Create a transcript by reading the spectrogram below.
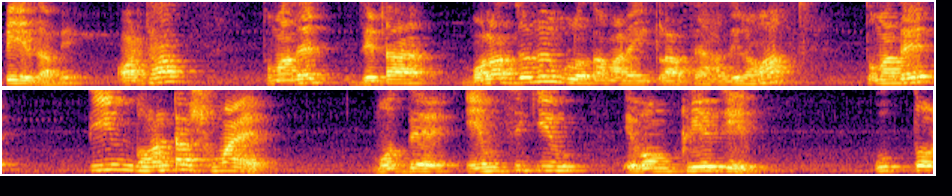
পেয়ে যাবে। অর্থাৎ তোমাদের যেটা বলার জন্যই মূলত আমার এই ক্লাসে হাজির হওয়া, তোমাদের তিন ঘণ্টা সময়ের মধ্যে এমসিকিউ এবং ক্রিয়েটিভ উত্তর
